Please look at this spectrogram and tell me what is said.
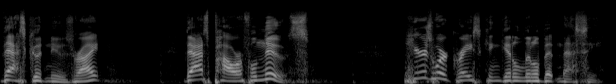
that's good news, right? That's powerful news. Here's where grace can get a little bit messy.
